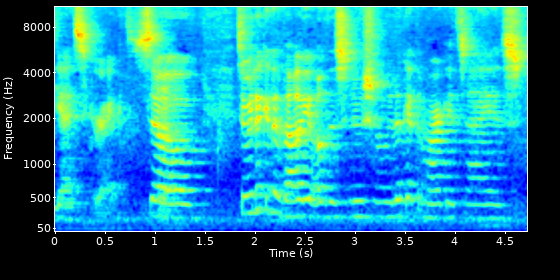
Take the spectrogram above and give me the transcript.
Yes, correct. So, so we look at the value of the solution. We look at the market size.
